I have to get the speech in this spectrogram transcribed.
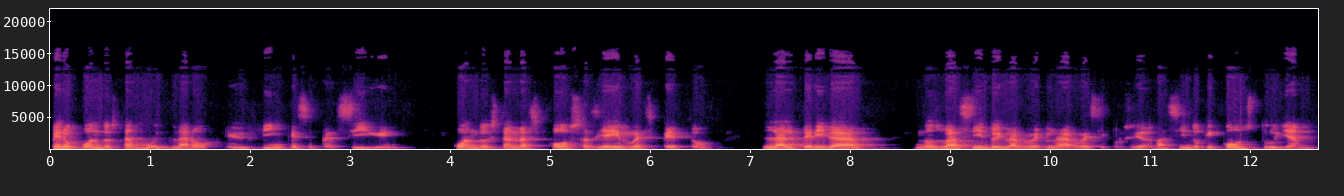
pero cuando está muy claro el fin que se persigue, cuando están las cosas y hay respeto, la alteridad nos va haciendo y la, reciprocidad va haciendo que construyamos.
